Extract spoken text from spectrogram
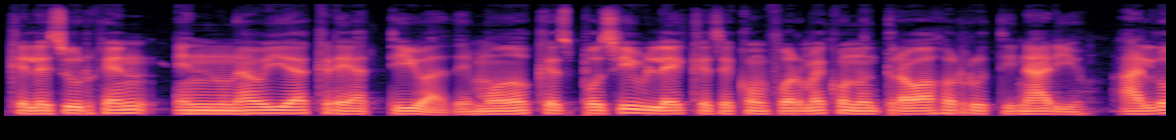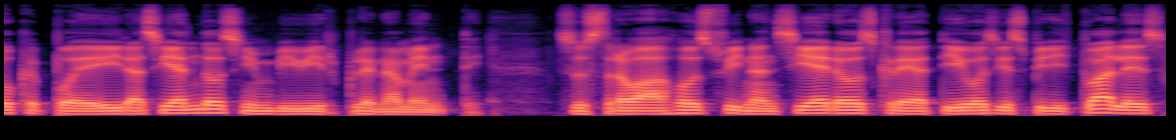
que le surgen en una vida creativa, de modo que es posible que se conforme con un trabajo rutinario, algo que puede ir haciendo sin vivir plenamente. Sus trabajos financieros, creativos y espirituales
